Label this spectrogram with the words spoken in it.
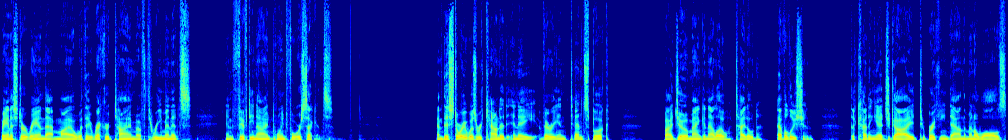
Bannister ran that mile with a record time of 3 minutes and 59.4 seconds. And this story was recounted in a very intense book by Joe Manganiello titled Evolution The Cutting Edge Guide to Breaking Down the Mental Walls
